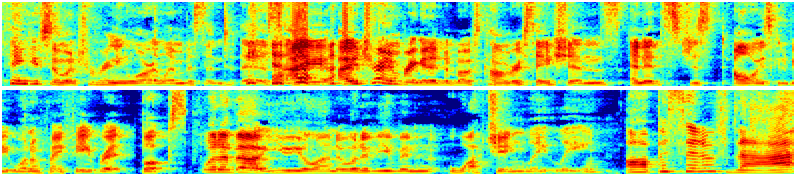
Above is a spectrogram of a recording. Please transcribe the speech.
thank you so much for bringing Lore Olympus into this. I, I try and bring it into most conversations, and it's just always going to be one of my favorite books. What about you, Yolanda? What have you been watching lately? opposite of that.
